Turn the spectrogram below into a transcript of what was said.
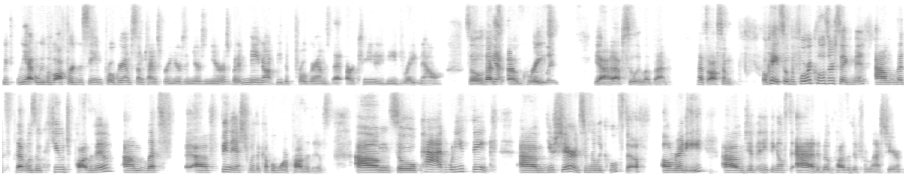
we we have we've offered the same programs sometimes for years and years and years, but it may not be the programs that our community needs right now. So that's yeah, a great. Yeah, I absolutely love that. That's awesome. Okay, so before we close our segment, um, let's that was a huge positive. Um, let's uh, finish with a couple more positives. Um, so Pat, what do you think? Um, you shared some really cool stuff already. Um, do you have anything else to add about positive from last year?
